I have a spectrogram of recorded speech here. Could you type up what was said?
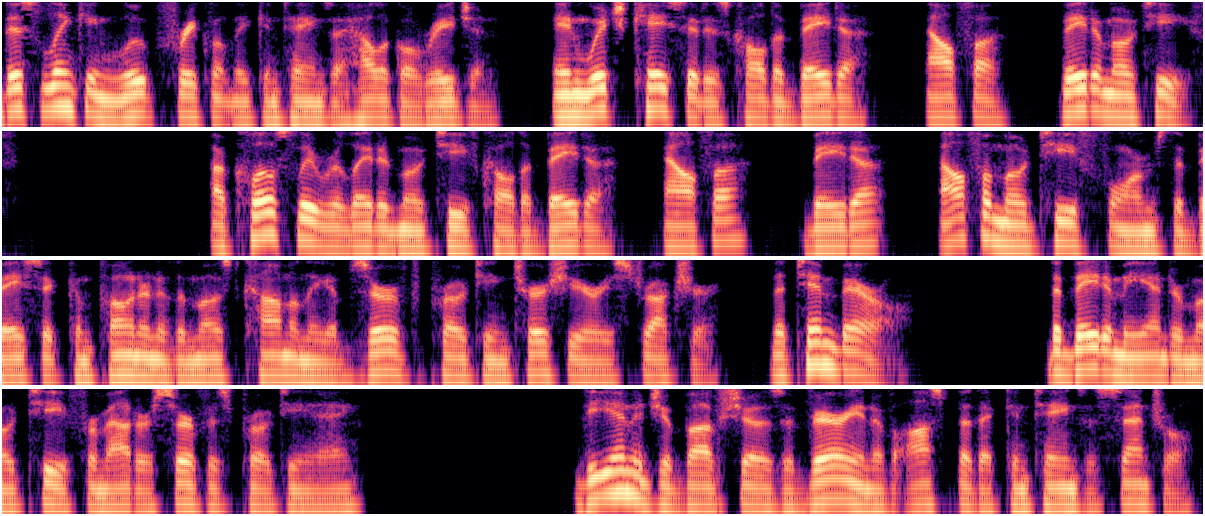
This linking loop frequently contains a helical region, in which case it is called a beta, alpha, beta motif. A closely related motif called a beta, alpha, beta, alpha motif forms the basic component of the most commonly observed protein tertiary structure, the TIM barrel. The beta meander motif from outer surface protein A. The image above shows a variant of OSPA that contains a central,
